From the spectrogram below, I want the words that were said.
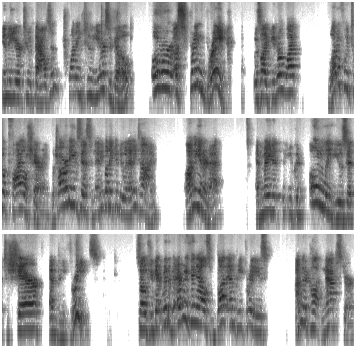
in the year 2000, 22 years ago, over a spring break, was like, you know what? What if we took file sharing, which already exists and anybody can do it anytime on the internet, and made it that you could only use it to share MP3s. So if you get rid of everything else but MP3s, I'm going to call it Napster.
